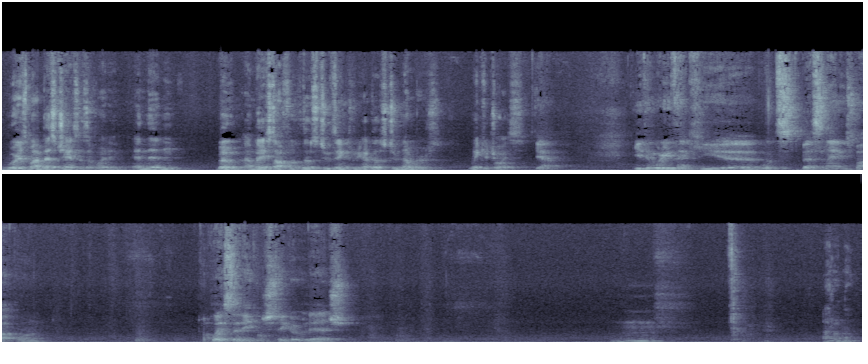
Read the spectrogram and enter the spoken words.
where's my best chances of winning, and then boom, and based off of those two things, when you have those two numbers, make your choice. Yeah. Ethan, what do you think he? Uh, what's the best landing spot for him? A place that he can just take over the edge. Mm. I don't know.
